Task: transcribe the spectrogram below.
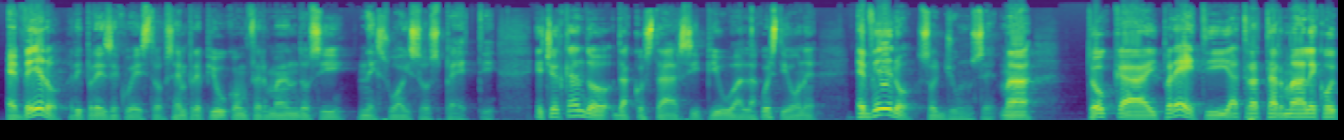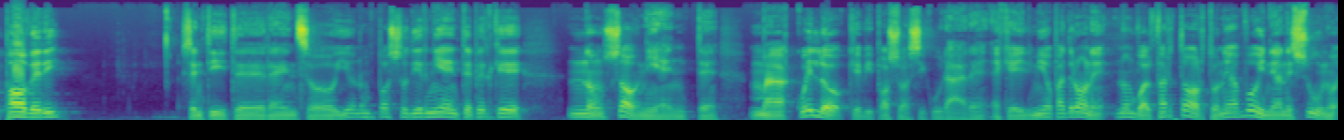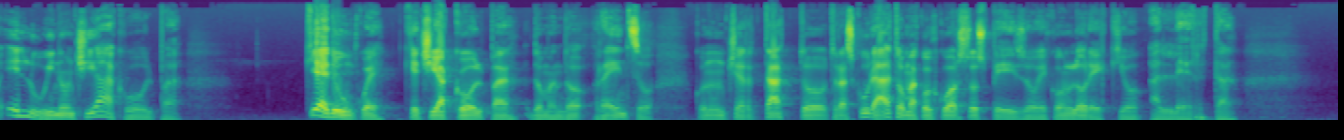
È vero, riprese questo, sempre più confermandosi nei suoi sospetti e cercando d'accostarsi più alla questione. È vero, soggiunse, ma tocca ai preti a trattar male coi poveri? Sentite, Renzo, io non posso dir niente perché non so niente, ma quello che vi posso assicurare è che il mio padrone non vuol far torto né a voi né a nessuno e lui non ci ha colpa. Chi è dunque che ci ha colpa? domandò Renzo con un certatto trascurato ma col cuor sospeso e con l'orecchio allerta.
